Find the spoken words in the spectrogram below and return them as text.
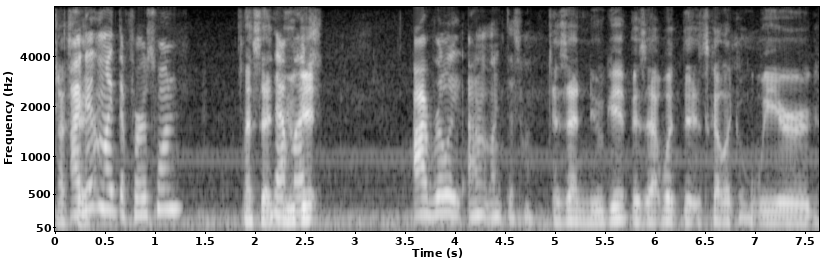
That's I didn't like the first one That's that, that nougat. much. I really, I don't like this one. Is that nougat? Is that what? It's got like a weird.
